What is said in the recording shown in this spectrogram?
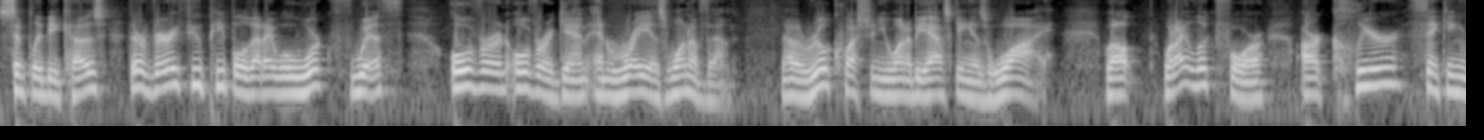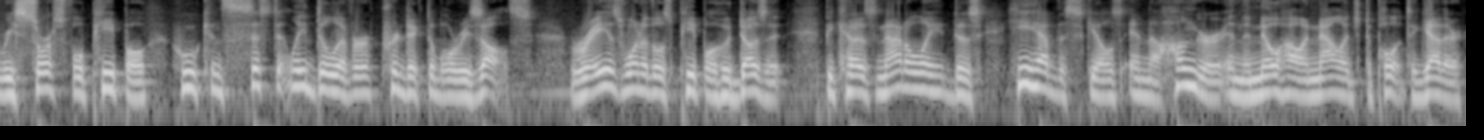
simply because there are very few people that I will work with over and over again, and Ray is one of them. Now, the real question you want to be asking is why? Well, what I look for are clear thinking, resourceful people who consistently deliver predictable results. Ray is one of those people who does it because not only does he have the skills and the hunger and the know how and knowledge to pull it together,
